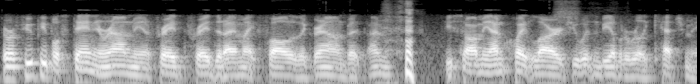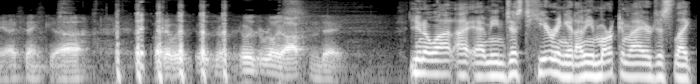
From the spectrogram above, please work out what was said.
there were a few people standing around me, afraid afraid that I might fall to the ground. But I'm, if you saw me, I'm quite large. You wouldn't be able to really catch me. I think, uh, but it was it was a, it was a really awesome day. You know what? I, I mean, just hearing it. I mean, Mark and I are just like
